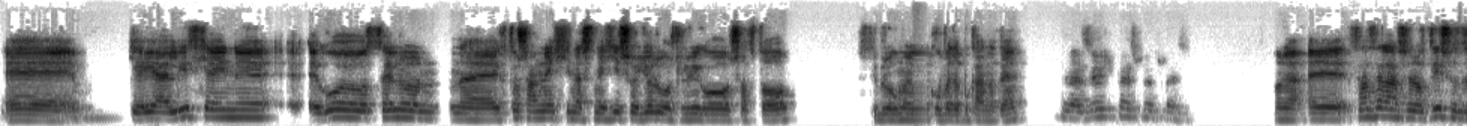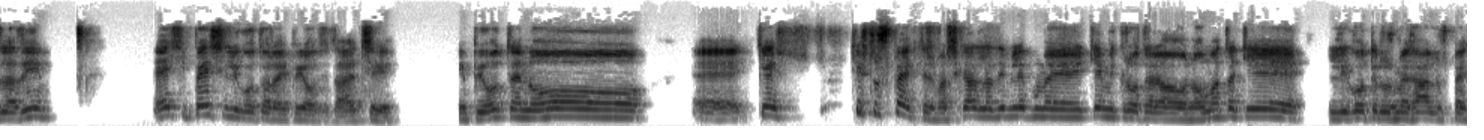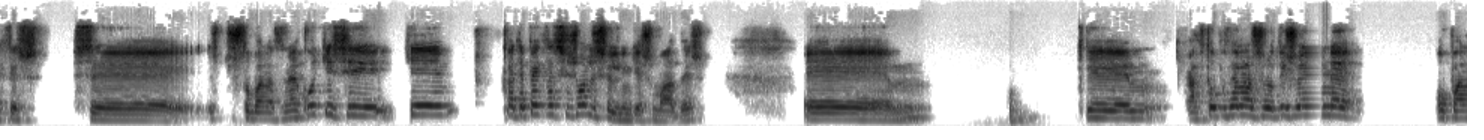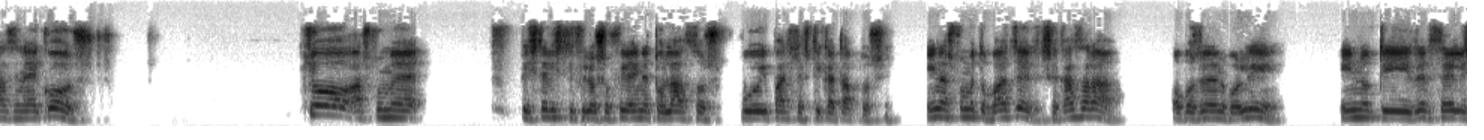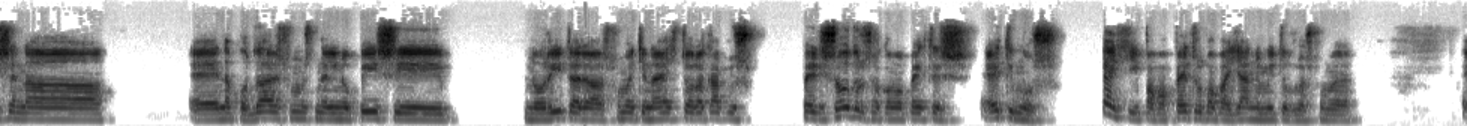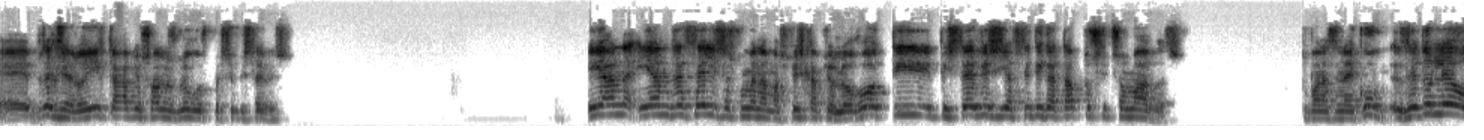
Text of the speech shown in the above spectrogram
Ε, και η αλήθεια είναι, εγώ θέλω, να, εκτός αν έχει να συνεχίσει ο Γιώργος λίγο σε αυτό, στην προηγούμενη κουβέντα που κάνατε. Δηλαδή, όχι, πες, πες, πες. Ωραία. Ε, θα ήθελα να σε ρωτήσω, δηλαδή, έχει πέσει λίγο τώρα η ποιότητα, έτσι. Η ποιότητα εννοώ ε, και, και στους παίκτες βασικά, δηλαδή βλέπουμε και μικρότερα ονόματα και λιγότερους μεγάλους παίκτες σε, στον Παναθηναϊκό και, σε, και κατ' επέκταση σε όλες τις ελληνικές ομάδες. Ε, και αυτό που θέλω να σας ρωτήσω είναι ο Παναθηναϊκός ποιο ας πούμε πιστεύεις στη φιλοσοφία είναι το λάθος που υπάρχει αυτή η κατάπτωση; Είναι ας πούμε το budget ξεκάθαρα όπως λένε πολλοί; Είναι ότι δεν θέλησε να, ε, να ποντάρεις πούμε, στην ελληνοποίηση νωρίτερα ας πούμε, και να έχει τώρα κάποιους περισσότερους ακόμα παίκτες έτοιμους. Έχει Παπαπέτρου, Παπαγιάννη, Μήτοβλου ας πούμε ε, δεν ξέρω, ή κάποιος άλλος λόγος που εσύ πιστεύεις. Ή αν, ή αν δεν θέλεις να μας πεις κάποιο λόγο, τι πιστεύεις για αυτή την κατάπτωση της ομάδας; Του Παναθηναϊκού. Δεν το λέω.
